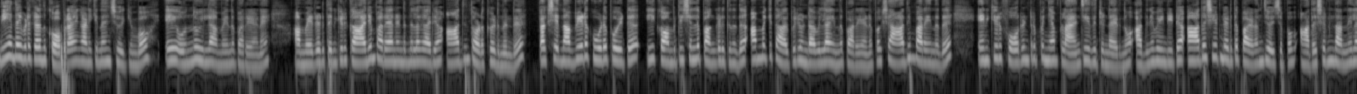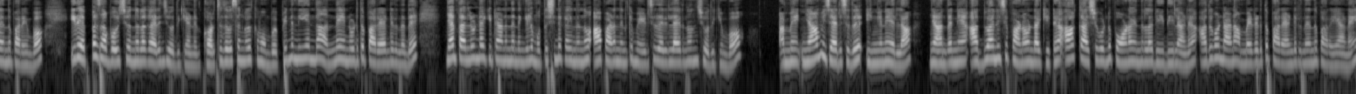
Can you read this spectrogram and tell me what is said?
നീ എന്താ ഇവിടെ കിടന്ന് കോപ്രായം കാണിക്കുന്നതെന്ന് ചോദിക്കുമ്പോൾ ഏ ഒന്നുമില്ല അമ്മയെന്ന് പറയാണേ. അമ്മയുടെ അടുത്ത് എനിക്കൊരു കാര്യം പറയാനുണ്ടെന്നുള്ള കാര്യം ആദ്യം തുടക്കം ഇടുന്നുണ്ട്. പക്ഷെ നവ്യയുടെ കൂടെ പോയിട്ട് ഈ കോമ്പറ്റീഷനിൽ പങ്കെടുക്കുന്നത് അമ്മയ്ക്ക് താല്പര്യം ഉണ്ടാവില്ല എന്ന് പറയാണ്. പക്ഷെ ആദ്യം പറയുന്നത് എനിക്കൊരു ഫോറിൻ ട്രിപ്പ് ഞാൻ പ്ലാൻ ചെയ്തിട്ടുണ്ടായിരുന്നു. അതിന് വേണ്ടിയിട്ട് ആദർശേട്ടന്റെ അടുത്ത് പണം ചോദിച്ചപ്പോൾ ആദർശേട്ടൻ തന്നില്ല എന്ന് പറയുമ്പോൾ ഇത് എപ്പോൾ സംഭവിച്ചു എന്നുള്ള കാര്യം ചോദിക്കുകയാണ്. കുറച്ച് ദിവസങ്ങൾക്ക് മുമ്പ്. പിന്നെ നീ എന്താ അന്നേ എന്നോടത്ത് പറയാണ്ടിരുന്നത്? ഞാൻ തല്ലുണ്ടാക്കിയിട്ടാണെന്നുണ്ടെങ്കിൽ മുത്തശ്ശിന്റെ കയ്യിൽ നിന്നും ആ പണം നിനക്ക് മേടിച്ചു തരില്ലായിരുന്നു എന്ന് ചോദിക്കുമ്പോൾ അമ്മേ ഞാൻ വിചാരിച്ചത് ഇങ്ങനെയല്ല. ഞാൻ തന്നെ അധ്വാനിച്ച് പണം ഉണ്ടാക്കിയിട്ട് ആ കാശ് കൊണ്ട് പോകണം എന്നുള്ള രീതിയിലാണ്. അതുകൊണ്ടാണ് അമ്മയുടെ അടുത്ത് പറയാണ്ടിരുന്നതെന്ന് പറയുകയാണേ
